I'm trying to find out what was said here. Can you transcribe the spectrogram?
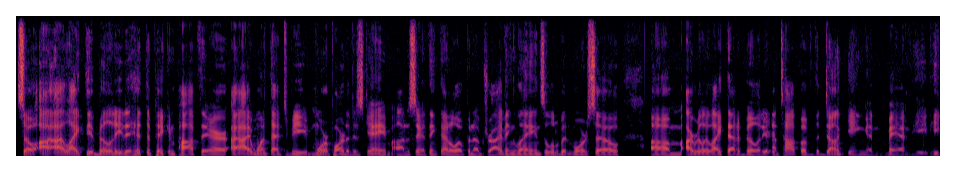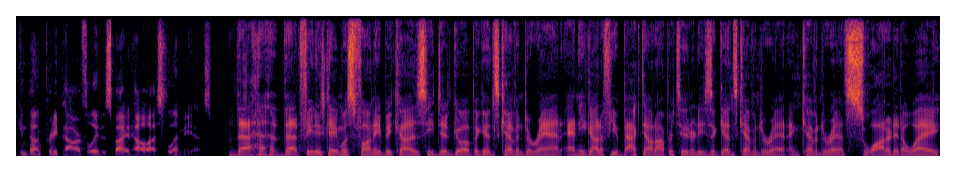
So i, I like the ability to hit the pick and pop there. I, I want that to be more part of his game honestly. I think that'll open up driving lanes a little bit more so um, I really like that ability on top of the dunking, and man, he he can dunk pretty powerfully despite how uh, slim he is. That that Phoenix game was funny because he did go up against Kevin Durant and he got a few back down opportunities against Kevin Durant and Kevin Durant swatted it away.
